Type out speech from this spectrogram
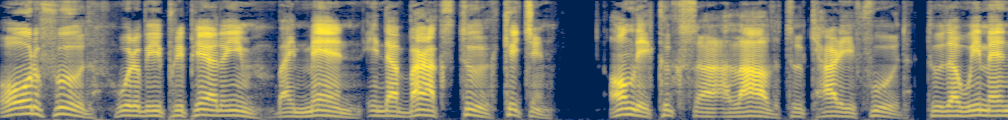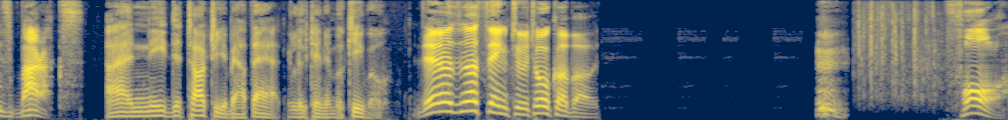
All food will be prepared in by men in the Barracks 2 kitchen. Only cooks are allowed to carry food to the women's barracks. I need to talk to you about that, Lieutenant Mukibo. There's nothing to talk about. 4.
